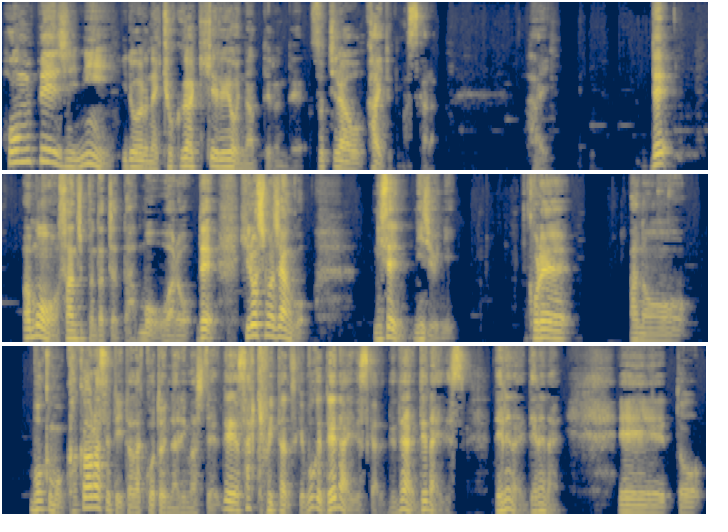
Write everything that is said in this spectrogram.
ホームページにいろいろね、曲が聴けるようになってるんで、そちらを書いておきますから。はい。で、あ、もう30分経っちゃった。もう終わろう。で、広島ジャンゴ2022。これ、あの僕も関わらせていただくことになりまして。で、さっきも言ったんですけど、僕出ないですから。出ない、出ないです。出れない、出れない。えっ、と、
